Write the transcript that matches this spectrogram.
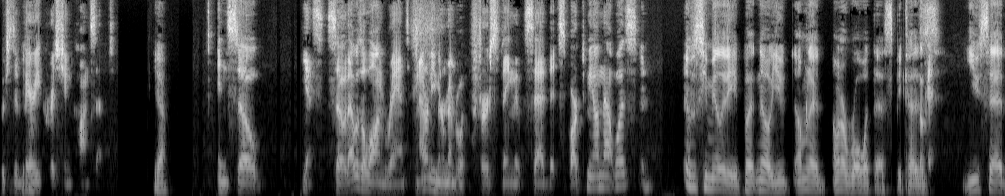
which is a Yeah. very Christian concept. Yeah. And so, yes, so that was a long rant, and I don't even remember what the first thing that was said that sparked me on that was. It was humility, but no, you. I'm gonna I'm gonna roll with this because Okay. you said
